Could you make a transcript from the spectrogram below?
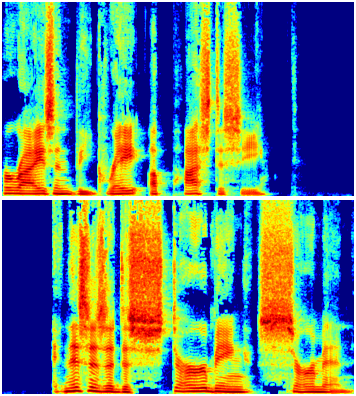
Horizon The Great Apostasy. And this is a disturbing sermon.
